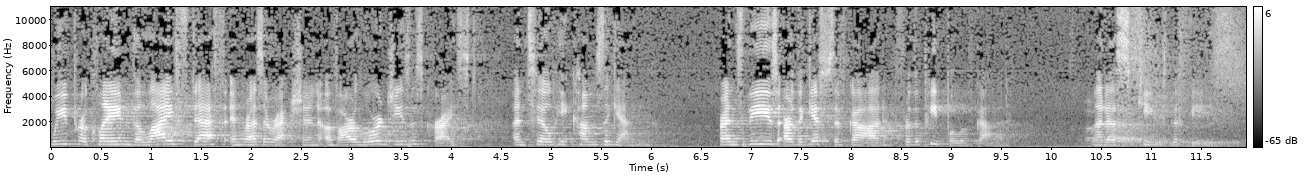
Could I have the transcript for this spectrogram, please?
we proclaim the life, death, and resurrection of our Lord Jesus Christ until he comes again. Friends, these are the gifts of God for the people of God. Let us keep the feast.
